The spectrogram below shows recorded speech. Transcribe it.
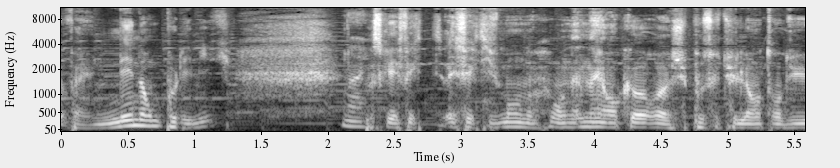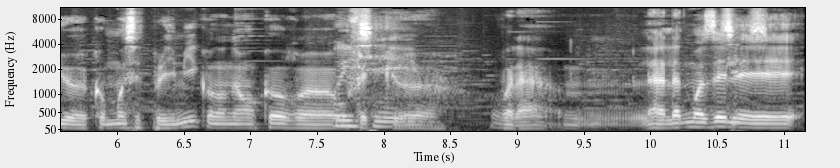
enfin une énorme polémique. Ouais. Parce qu'effectivement, on en est encore, euh, je suppose que tu l'as entendu euh, comme moi cette polémique, on en est encore euh, Oui, au fait que, voilà, hum, la, la demoiselle est,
